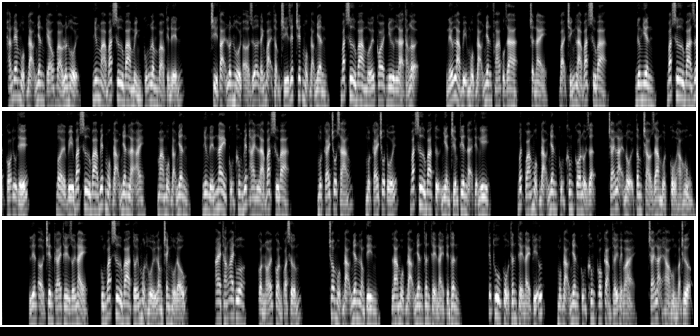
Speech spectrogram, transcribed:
hắn đem một đạo nhân kéo vào luân hồi, nhưng mà bát sư ba mình cũng lâm vào tiền đến. Chỉ tại luân hồi ở giữa đánh bại thậm chí giết chết một đạo nhân, bát sư ba mới coi như là thắng lợi. Nếu là bị một đạo nhân phá cuộc ra, trận này, bại chính là bát sư ba. Đương nhiên, bát sư ba rất có ưu thế. Bởi vì bát sư ba biết một đạo nhân là ai, mà một đạo nhân, nhưng đến nay cũng không biết ai là bát sư ba. Một cái chỗ sáng, một cái chỗ tối, bát sư ba tự nhiên chiếm thiên đại tiện nghi. Bất quá một đạo nhân cũng không có nổi giận, trái lại nội tâm trào ra một cổ hào hùng. Liền ở trên cái thế giới này cùng bát sư ba tới một hồi long tranh hổ đấu. Ai thắng ai thua, còn nói còn quá sớm. Cho một đạo nhân lòng tin, là một đạo nhân thân thể này tiến thân. Tiếp thu cổ thân thể này ký ức, một đạo nhân cũng không có cảm thấy vẻ vải trái lại hào hùng vạn trượng.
